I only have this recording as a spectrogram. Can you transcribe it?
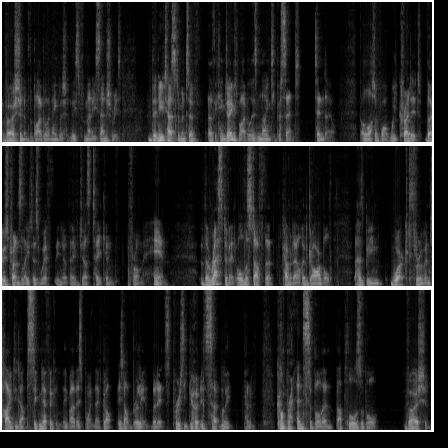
version of the Bible in English, at least for many centuries. The New Testament of, of the King James Bible is 90% Tyndale. A lot of what we credit those translators with, you know, they've just taken from him. The rest of it, all the stuff that Coverdale had garbled, has been worked through and tidied up significantly by this point. They've got it's not brilliant, but it's pretty good. It's certainly kind of comprehensible and a plausible version.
